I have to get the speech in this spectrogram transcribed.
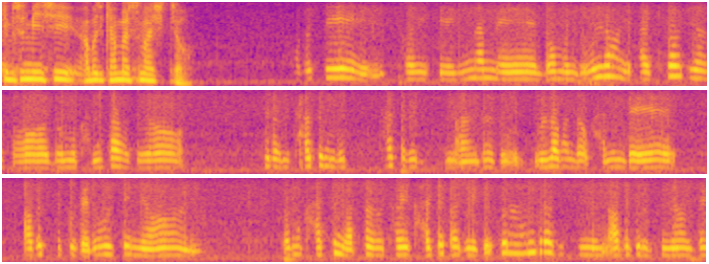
예. 김순민 씨 아버지께 한 말씀 하시죠. 아버지, 저희 이제 육남매 너무 이제 훌륭하게 잘 키워주셔서 너무 감사하고요. 제가 자주는 못 찾아뵙지만 그래도 올라간다고 가는데 아버지 듣고 내려올 때면 너무 가슴이 아파요. 저희 갈 때까지 이렇게 손을 흔들어 주시는 아버지를 보면 제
